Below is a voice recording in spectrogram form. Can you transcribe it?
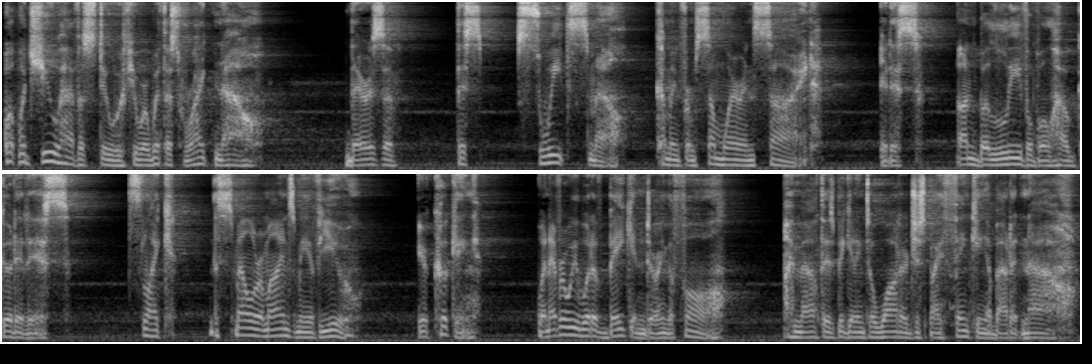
What would you have us do if you were with us right now? There is a. this sweet smell coming from somewhere inside. It is unbelievable how good it is. It's like the smell reminds me of you. You're cooking. Whenever we would have bacon during the fall. My mouth is beginning to water just by thinking about it now.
